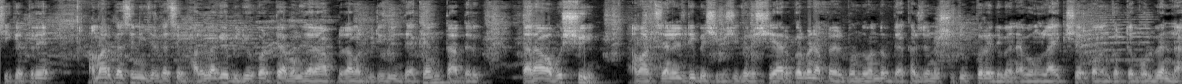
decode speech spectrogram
সেক্ষেত্রে আমার কাছে, নিজের কাছে ভালো লাগে ভিডিও করতে এবং যারা আপনারা আমার ভিডিওগুলি দেখেন, তাদের, তারা অবশ্যই আমার চ্যানেলটি বেশি বেশি করে শেয়ার করবেন। আপনার বন্ধুবান্ধব দেখার জন্য সুযোগ করে দেবেন এবং লাইক শেয়ার কমেন্ট করতে ভুলবেন না।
